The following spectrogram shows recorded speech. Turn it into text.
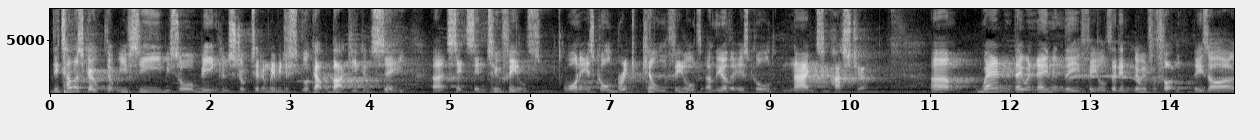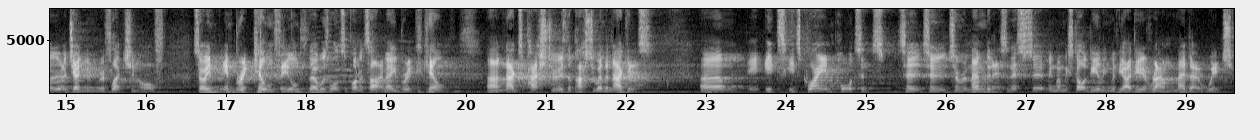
the telescope that we see, we saw being constructed, and if you just look out the back, you can see, uh, sits in two fields. One is called Brick Kiln Field, and the other is called Nag's Pasture. Um, when they were naming the fields, they didn't do it for fun. These are a genuine reflection of. So in, in Brick Kiln Field, there was once upon a time a brick kiln. And Nag's pasture is the pasture where the nag is. Um, it, it's, it's quite important to, to, to remember this, and it's certainly when we start dealing with the idea of round meadow, which,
